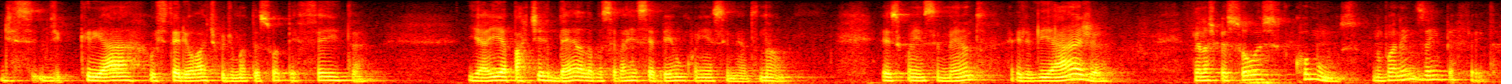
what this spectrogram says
de, de criar o estereótipo de uma pessoa perfeita e aí a partir dela você vai receber um conhecimento. Não. Esse conhecimento, ele viaja pelas pessoas comuns. Não vou nem dizer imperfeita.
